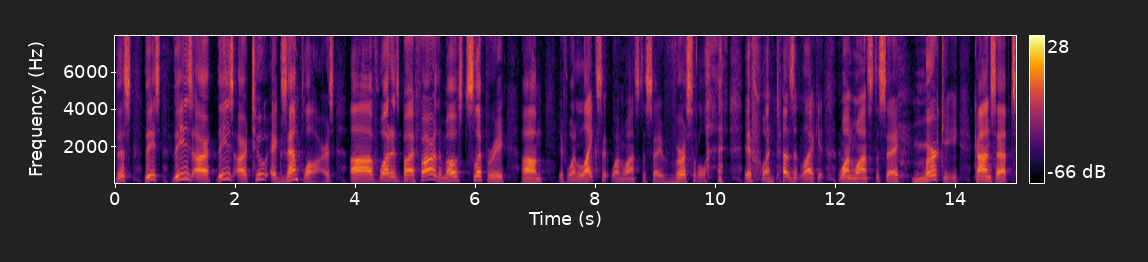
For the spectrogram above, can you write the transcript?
This, these, these, are, these are two exemplars of what is by far the most slippery. Um, if one likes it, one wants to say versatile. if one doesn't like it, one wants to say murky concepts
